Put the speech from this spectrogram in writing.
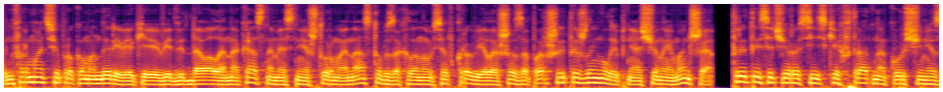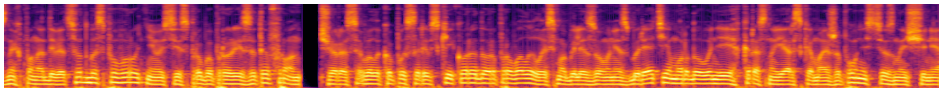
Інформацію про командирів, які відвіддавали наказ на м'ясні штурми наступ, захлинувся в крові лише за перший тиждень липня, щонайменше. Три тисячі російських втрат на Курщині, з них понад 900 безповоротні. Усі спроби прорізати фронт. Через Великописарівський коридор провалились мобілізовані з Бурятії, мордовані Красноярська майже повністю знищені.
